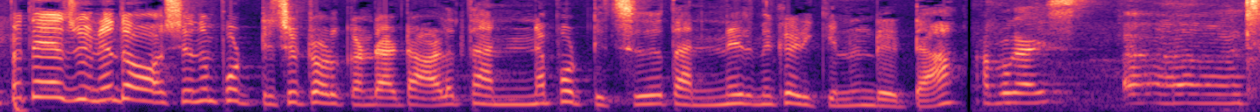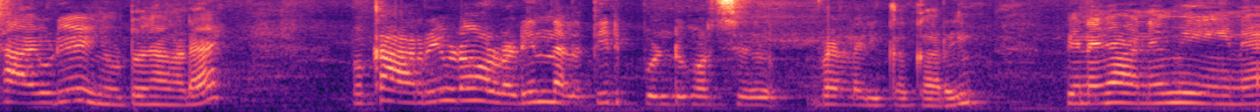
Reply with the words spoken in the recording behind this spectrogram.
ഇപ്പൊ തേജുവിന് ദോശ ഒന്നും പൊട്ടിച്ചിട്ട് കൊടുക്കണ്ട കേട്ടോ. ആൾ തന്നെ പൊട്ടിച്ച് തന്നെ ഇരുന്ന് കഴിക്കുന്നുണ്ട് കേട്ടാ. അപ്പൊ ഗൈസ് ചായ കൂടി കഴിഞ്ഞു കേട്ടോ ഞങ്ങളുടെ അപ്പൊ കറി ഇവിടെ ഓൾറെഡി ഇന്നലത്തെ തിരിപ്പുണ്ട് കുറച്ച് വെള്ളരിക്ക കറി. പിന്നെ ഞാൻ മീന്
